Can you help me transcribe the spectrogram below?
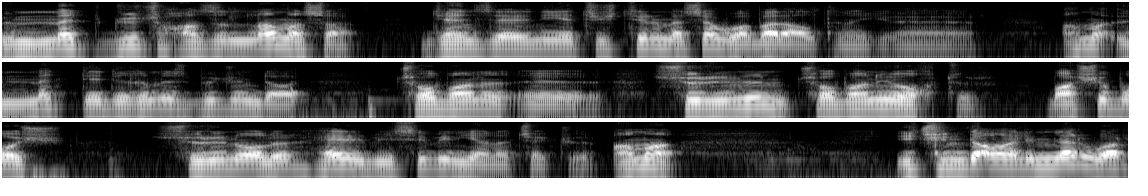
ümmet güç hazırlamasa, gençlerini yetiştirmese vebal altına girer. Ama ümmet dediğimiz bugün de çobanı, e, sürünün çobanı yoktur. Başı boş. Sürünü olur. Her birisi bir yana çekiyor. Ama içinde alimler var.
